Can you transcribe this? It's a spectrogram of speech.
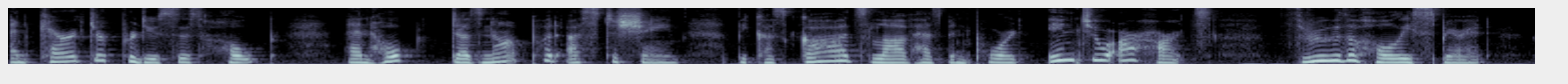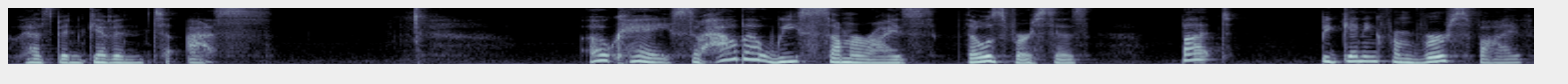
and character produces hope, and hope does not put us to shame because God's love has been poured into our hearts through the Holy Spirit who has been given to us. Okay, so how about we summarize those verses, but beginning from verse 5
